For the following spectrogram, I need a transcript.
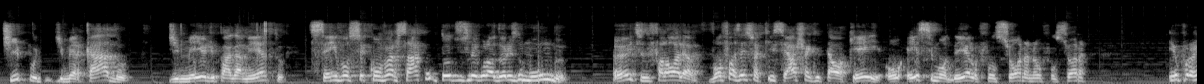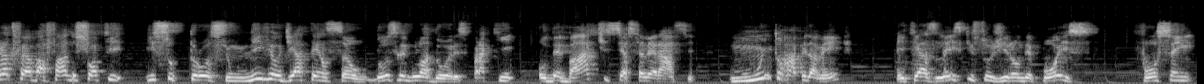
tipo de mercado de meio de pagamento sem você conversar com todos os reguladores do mundo. Antes de falar, olha, vou fazer isso aqui, você acha que está ok? Ou esse modelo funciona, não funciona? E o projeto foi abafado, só que isso trouxe um nível de atenção dos reguladores para que o debate se acelerasse muito rapidamente e que as leis que surgiram depois fossem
